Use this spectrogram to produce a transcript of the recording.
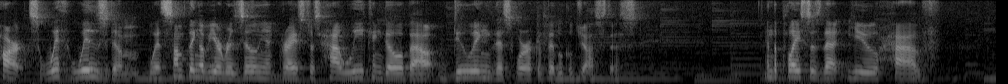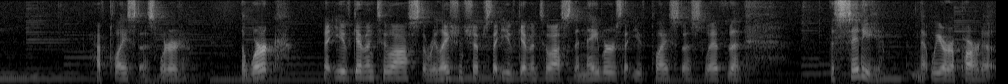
hearts with wisdom, with something of your resilient grace, just how we can go about doing this work of biblical justice in the places that you have, have placed us, where the work that you've given to us, the relationships that you've given to us, the neighbors that you've placed us with, the, the city that we are a part of.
